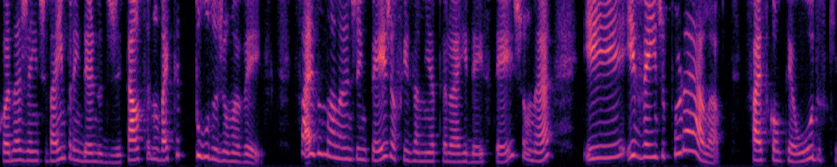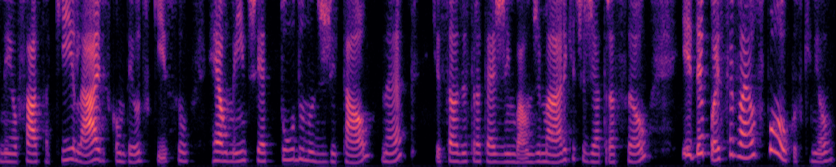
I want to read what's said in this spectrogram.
quando a gente vai empreender no digital, você não vai ter tudo de uma vez. Faz uma landing page, eu fiz a minha pelo RD Station, né, e e vende por ela. Faz conteúdos, que nem eu faço aqui, lives, conteúdos, que isso realmente é tudo no digital, né, que são as estratégias de inbound marketing, de atração, e depois você vai aos poucos, que nem eu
